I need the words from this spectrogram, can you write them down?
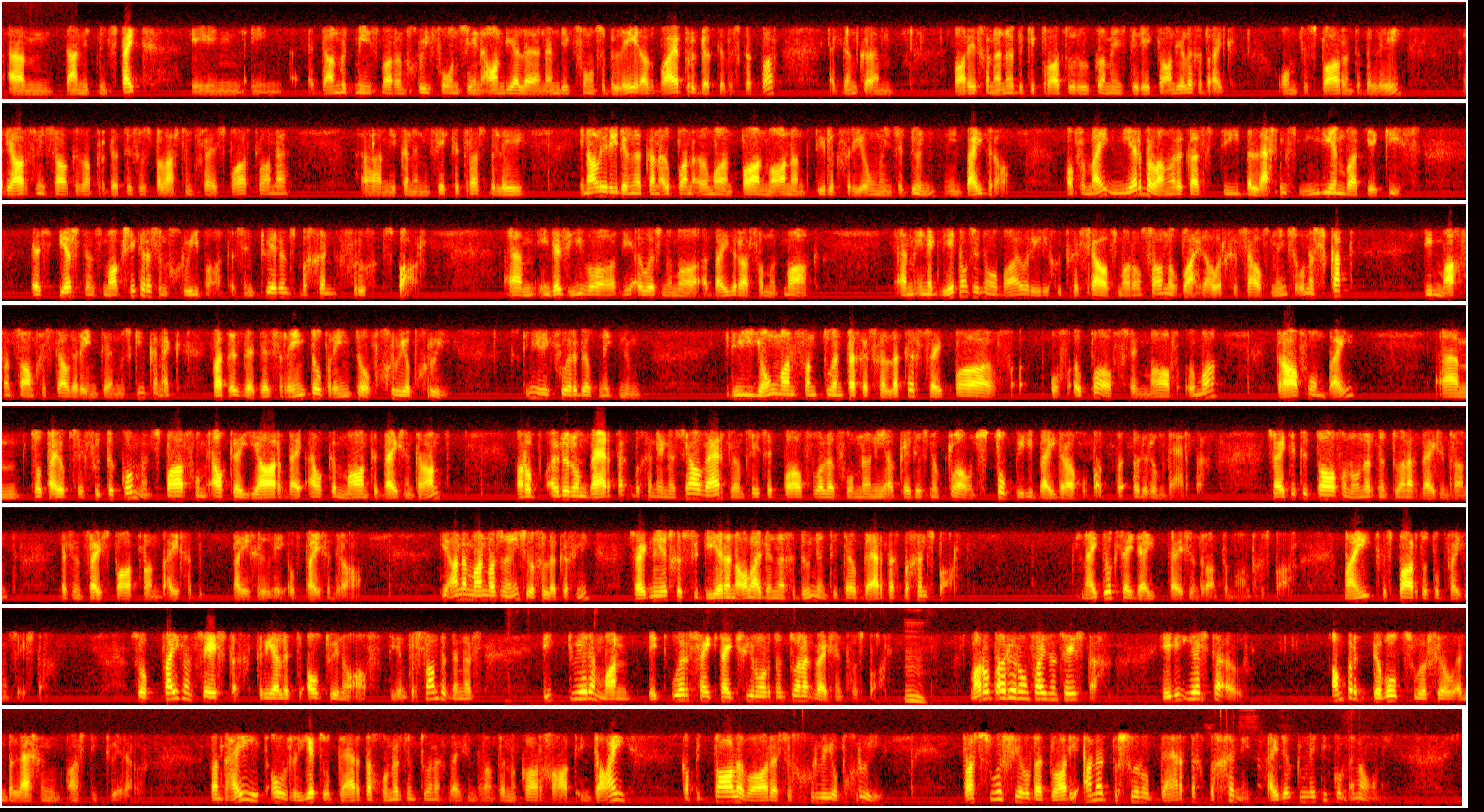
ehm um, dan het mens tyd en en dan moet mens maar in groeifondse en aandele en indeksfondse belê. Daar's baie produkte beskikbaar. Ek dink ehm um, maar ek gaan nou 'n bietjie praat oor hoe kan mens direkte aandele gebruik om te spaar en te belê. Die jaar van die saak is daar produkte soos belastingvrye spaarplanne. Ehm um, jy kan in effekte trust belê. En al hierdie dinge kan oupa en ouma en pa en ma natuurlik vir die jong mense doen en bydra. Maar vir my meer belangrik as die beleggingsmedium wat jy kies, is eerstens maak seker as 'n groeibates en tweedens begin vroeg spaar. Ehm um, en dis hier waar die ouers nou maar 'n bydrae sal moet maak. Ehm um, en ek weet ons het nou al baie oor hierdie goed gesels, maar ons sal nog baie daaroor gesels. Mense onderskat die mag van saamgestelde rente en miskien kan ek wat is dit? Dis rente op rente of groei op groei. Miskien hierdie voorbeeld net noem. Die jong man van 20 is gelukkig, sy pa of, of oupa of sy ma of ouma dra vir hom by. Ehm um, tot hy op sy voete kom en spaar vir hom elke jaar by elke maand 1000 rand. Maar op ouderdom 30 begin hy nou self werk en sê sy pa vir hulle vir hom nou nie, okay, dis nou klaar, ons stop hierdie bydrae op ouderdom 30. So hy het 'n totaal van 120 000 rand is in sy spaarplan bygelê of bygedra. Die ander man was nou nie so gelukkig nie. So hy het net gestudeer en al daai dinge gedoen en toe hy op 30 begin spaar. En hy het ook sy 1000 rand per maand gespaar. Maar hy het gespaar tot op 65. So op 65 tree hulle albei nou af. Die interessante ding is die tweede man het oor sy tyd 420 000 gespaar. Mm. Maar op ouderdom 65 het die eerste ou amper dubbel soveel in belegging as die tweede ou. Want hy het al reeds op 30 120 000 rand in mekaar gehad en daai kapitaalwaarde se groei op groei was soveel dat waar die ander persoon op 30 begin het, hy dit net nie kon inhaal nie.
